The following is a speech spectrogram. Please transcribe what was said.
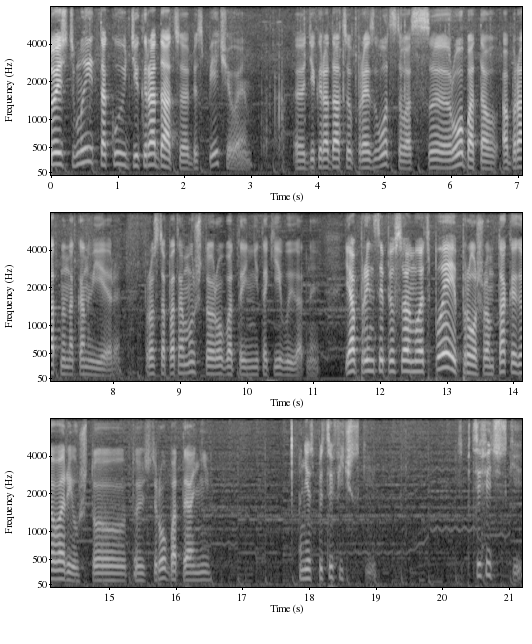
То есть мы такую деградацию обеспечиваем. Э, деградацию производства с роботов обратно на конвейеры. Просто потому, что роботы не такие выгодные. Я, в принципе, в своем летсплее прошлом так и говорил, что то есть роботы, они они специфические. Специфические.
